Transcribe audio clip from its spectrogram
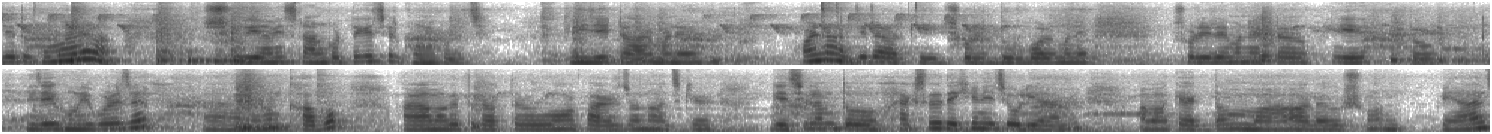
যেহেতু ঘুমায় না, শুয়ে আমি স্নান করতে গেছি আর ঘুমিয়ে পড়েছে। নিজেই টার মানে হয় না যেটা আর কি, শরীর দুর্বল মানে শরীরে মানে একটা এ তো নিজেই ঘুমিয়ে পড়েছে। আর আমি এখন খাব। আর আমাকে তো ডাক্তারবাবু আমার পায়ের জন্য আজকে গেছিলাম, তো একসাথে দেখিয়ে নিয়েছি অলি আর আমি। আমাকে একদম মা, আদা, রসুন, পেঁয়াজ,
